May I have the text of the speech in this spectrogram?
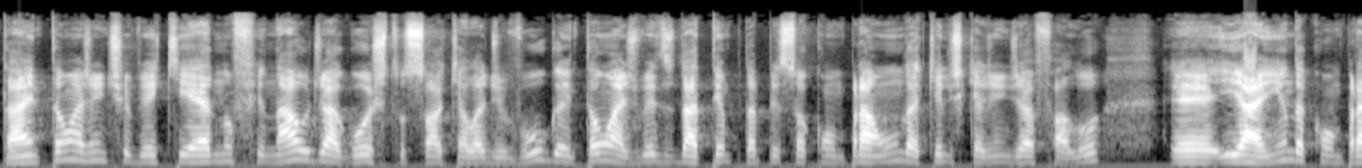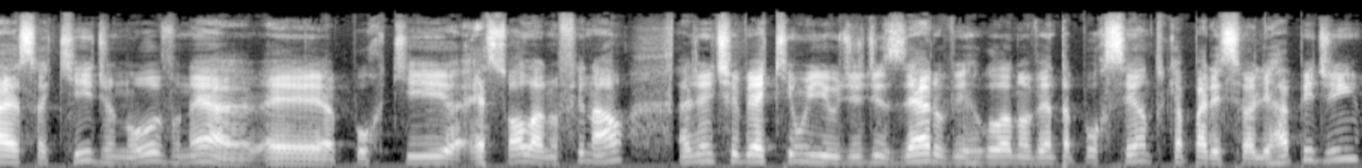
Tá? Então a gente vê que é no final de agosto só que ela divulga, então às vezes dá tempo da pessoa comprar um daqueles que a gente já falou é, e ainda comprar essa aqui de novo, né? É, porque é só lá no final. A gente vê aqui um yield de 0,90% que apareceu ali rapidinho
